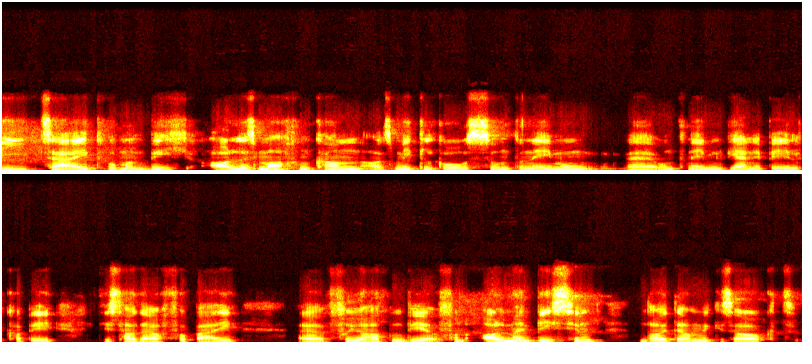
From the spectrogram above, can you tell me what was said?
die Zeit, wo man wirklich alles machen kann als mittelgroßes Unternehmung, äh, Unternehmen wie eine BLKB, ist halt auch vorbei. Äh, früher hatten wir von allem ein bisschen und heute haben wir gesagt,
